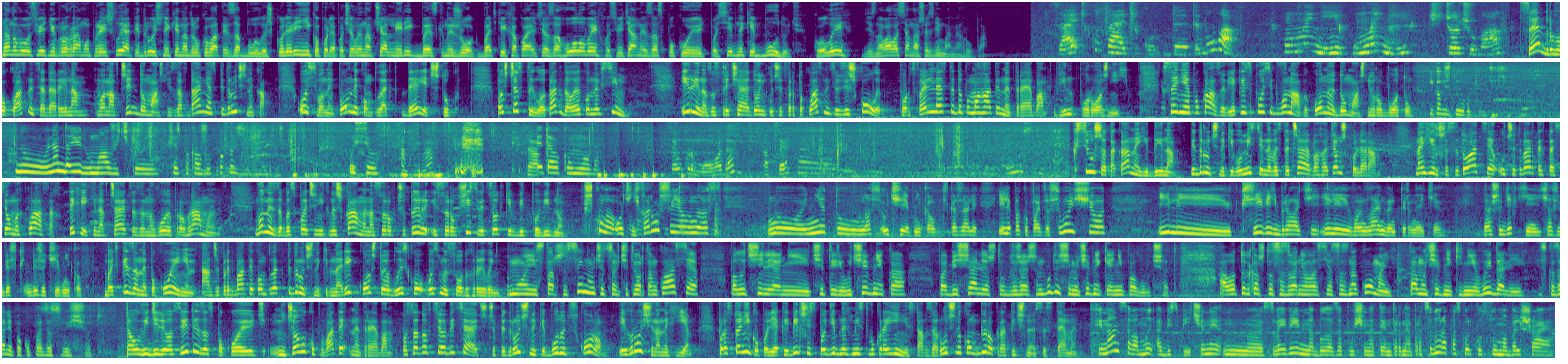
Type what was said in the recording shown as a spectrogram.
На нову освітню програму прийшли, а підручники надрукувати забули. Школярі Нікополя почали навчальний рік без книжок. Батьки хапаються за голови, освітяни заспокоюють. Посібники будуть. Коли дізнавалася наша знімальна група. Зайчику, зайчику, де ти бував? У млині, у млині, що чував? Це другокласниця Дарина. Вона вчить домашні завдання з підручника. Ось вони, повний комплект, 9 штук. Пощастило так далеко не всім. Ірина зустрічає доньку четвертокласницю зі школи. Портфель нести допомагати не треба, він порожній. Ксенія показує, в який спосіб вона виконує домашню роботу. И как же ты уроки учишь? Ну, нам дают бумажечки. Сейчас покажу. Покажи. Все. Так. Это Окумова. Це укрмова, да? А це? Ксюша така не єдина. Підручників у місті не вистачає багатьом школярам. Найгірша ситуація у четвертих та сьомих класах, тих, які навчаються за новою програмою. Вони забезпечені книжками на 44 і 46% відсотків відповідно. Школа очень хорошая у нас, но нету у нас учебников. Сказали, или покупать за свой счет, или ксерить брать, или в онлайн в интернете. Наши детки сейчас без, без учебников. Батьки занепокоєні, адже придбати комплект підручників на рік коштує близько 800 гривень. Мой старший сын учится в четвертом классе. Получили они четыре учебника. Пообещали, что в ближайшем будущем учебники они получат. А вот только что созванивалась я со знакомой. Там учебники не выдали и сказали покупать за свой счет. Та у відділі освіти заспокоюють, нічого купувати не треба. Посадовці обіцяють, що підручники будуть скоро, і гроші на них є. Просто Нікополь, як і більшість подібних міст в Україні, став заручником бюрократичної системи. Финансово мы обеспечены. М, Своевременно была запущена тендерная процедура, поскольку сумма большая.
